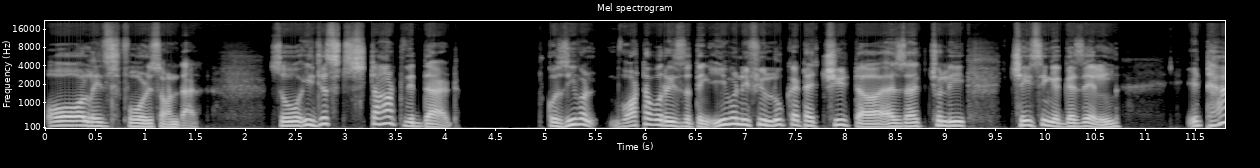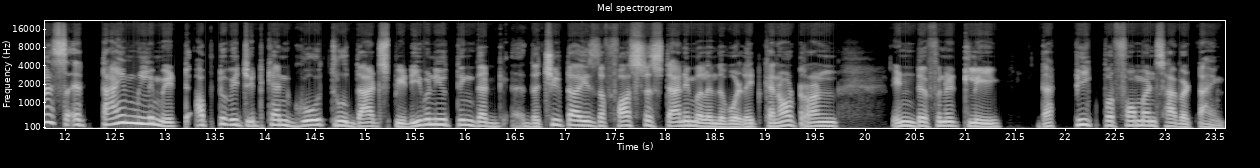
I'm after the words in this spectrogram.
all his force on that. So he just start with that because even whatever is the thing, even if you look at a cheetah as actually chasing a gazelle, it has a time limit up to which it can go through that speed. Even you think that uh, the cheetah is the fastest animal in the world, it cannot run indefinitely. That peak performance have a time.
